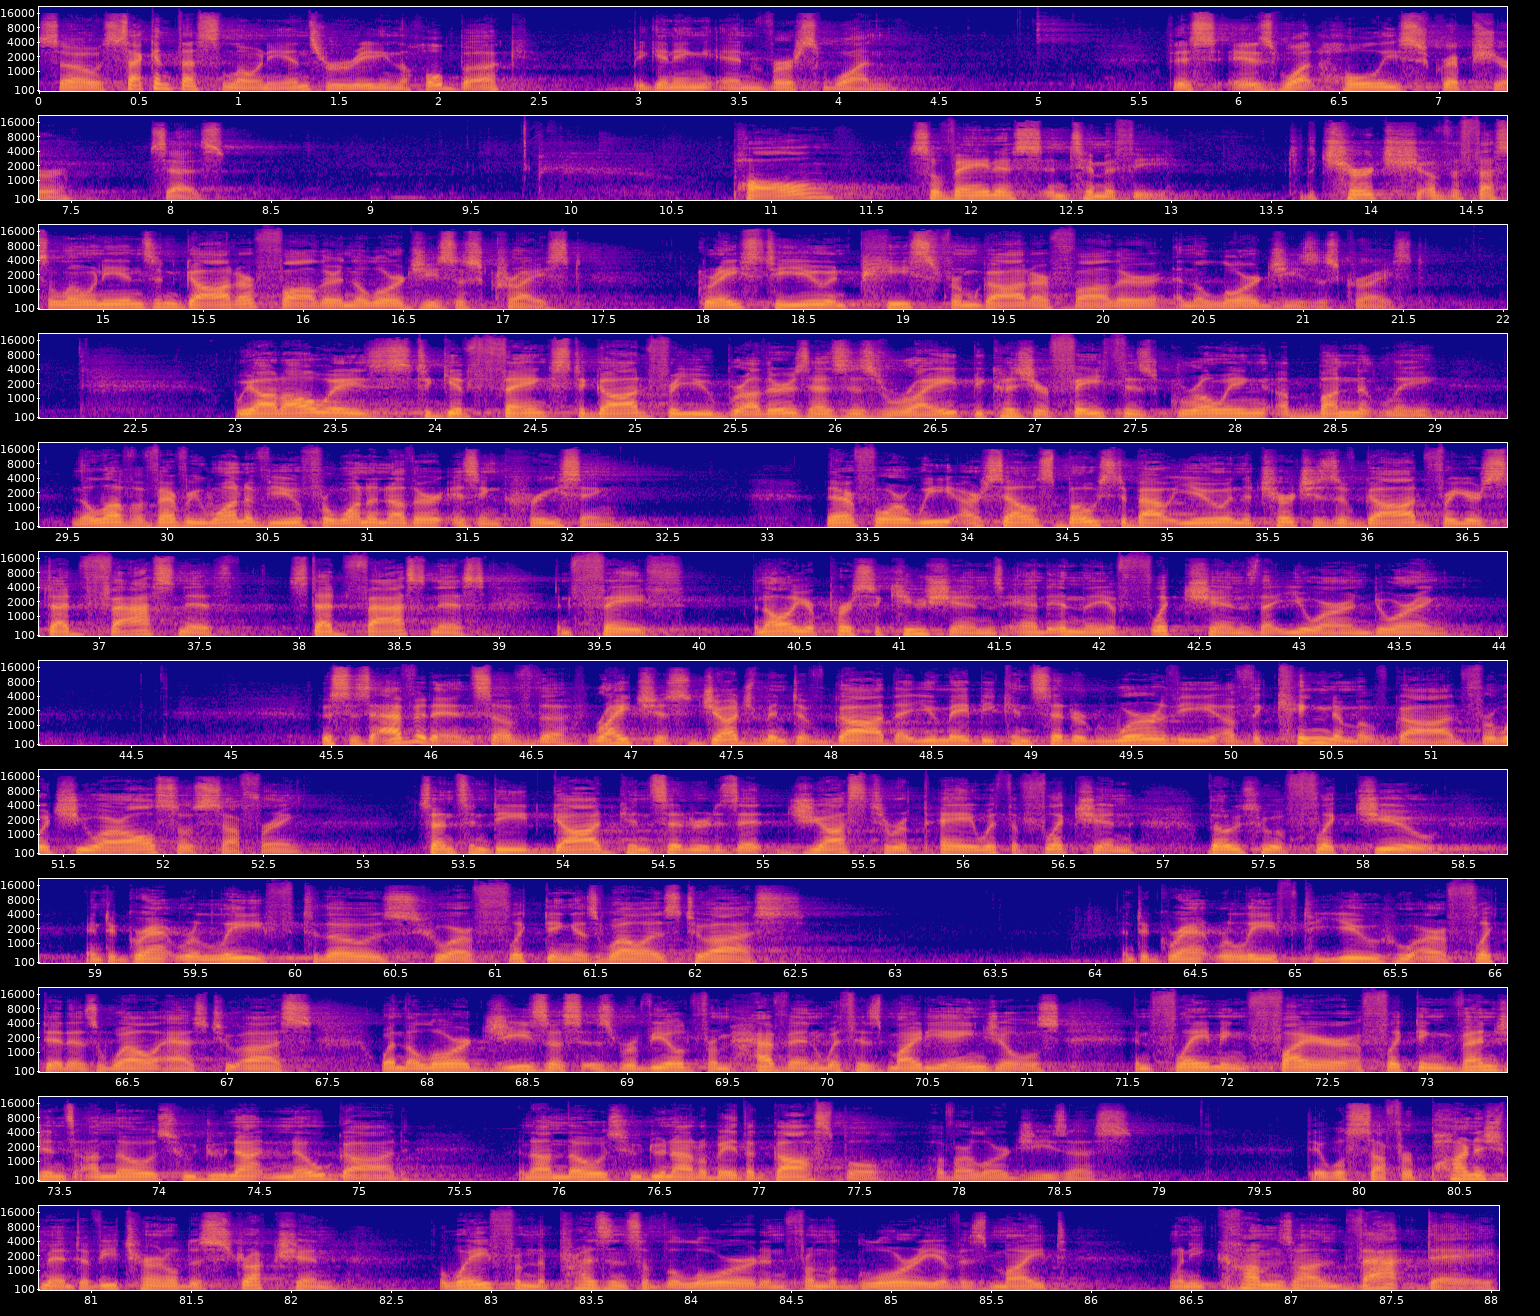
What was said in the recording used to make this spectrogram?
So, Second Thessalonians, we're reading the whole book, beginning in verse 1. This is what Holy Scripture says Paul, Silvanus, and Timothy, to the church of the Thessalonians and God our Father and the Lord Jesus Christ, grace to you and peace from God our Father and the Lord Jesus Christ. We ought always to give thanks to God for you, brothers, as is right, because your faith is growing abundantly, and the love of every one of you for one another is increasing. Therefore, we ourselves boast about you in the churches of God for your steadfastness, steadfastness and faith in all your persecutions and in the afflictions that you are enduring. This is evidence of the righteous judgment of God that you may be considered worthy of the kingdom of God for which you are also suffering. Since indeed God considers it just to repay with affliction those who afflict you and to grant relief to those who are afflicting as well as to us. And to grant relief to you who are afflicted as well as to us, when the Lord Jesus is revealed from heaven with his mighty angels in flaming fire, afflicting vengeance on those who do not know God and on those who do not obey the gospel of our Lord Jesus. They will suffer punishment of eternal destruction away from the presence of the Lord and from the glory of his might. When he comes on that day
